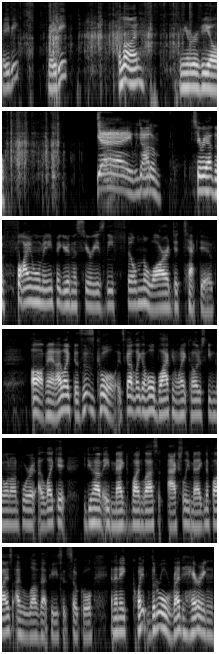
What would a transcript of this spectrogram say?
Maybe. Maybe. Come on. Give me a reveal. Yay! We got him. So here we have the final minifigure in this series, the Film Noir Detective. Oh, man, I like this. This is cool. It's got like a whole black and white color scheme going on for it. I like it. You do have a magnifying glass that actually magnifies. I love that piece. It's so cool. And then a quite literal red herring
